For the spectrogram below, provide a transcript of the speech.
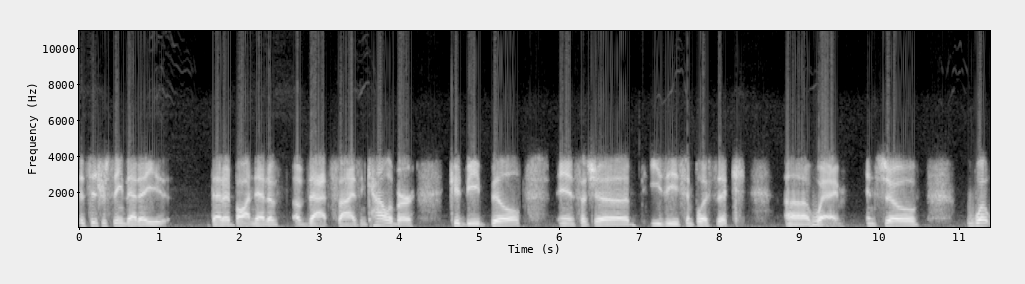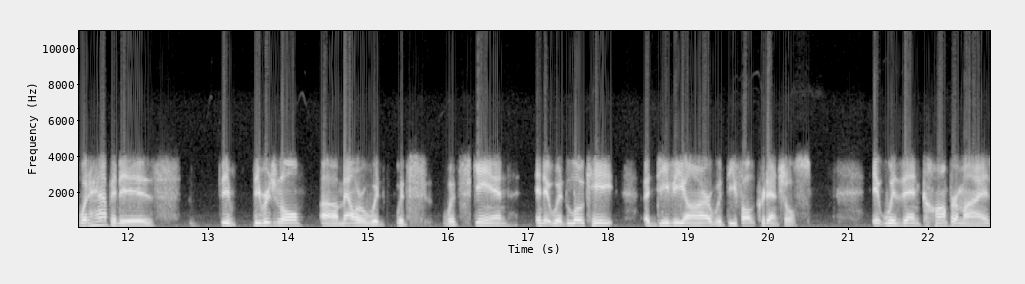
it's interesting that a that a botnet of, of that size and caliber could be built in such a easy, simplistic uh, way. And so, what would happen is the the original uh, malware would would would scan and it would locate a DVR with default credentials. It would then compromise,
